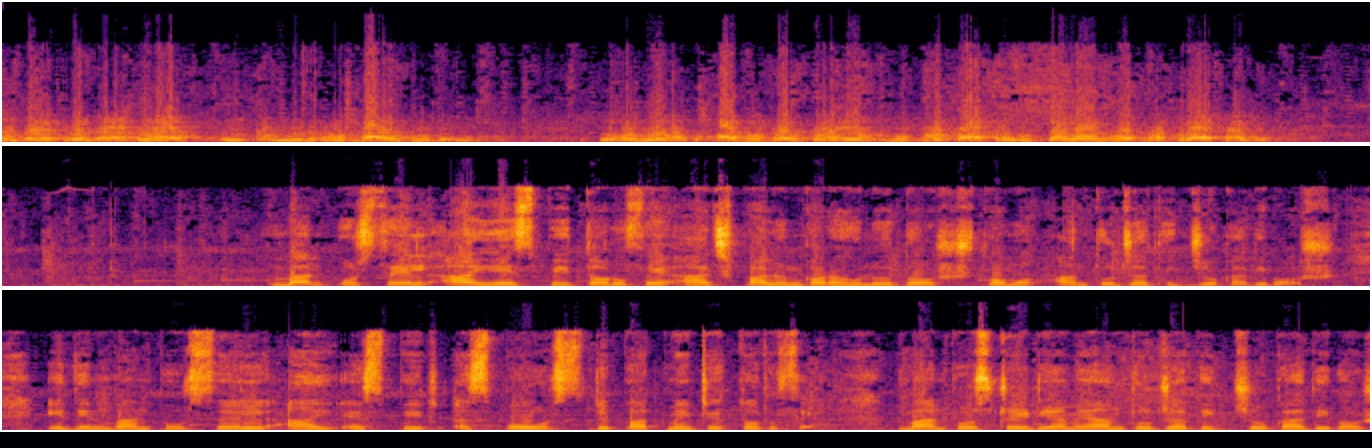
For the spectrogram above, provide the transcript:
ये बैठने का अभ्यास बिल्कुल निर्णय पाएगी नहीं। तो हम लोग अभी करते हैं, एक विशेष आसन जिसका नाम है भद्रासन। বানপুর সেল আইএসপি তরফে আজ পালন করা হলো দশতম আন্তর্জাতিক যোগা দিবস। এদিন বানপুর সেল আইএসপির স্পোর্টস ডিপার্টমেন্টের তরফে বানপুর স্টেডিয়ামে আন্তর্জাতিক যোগা দিবস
